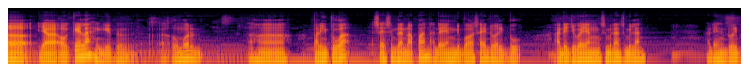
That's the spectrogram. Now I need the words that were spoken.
uh, ya oke okay lah gitu. Uh, umur uh, paling tua saya 98 ada yang di bawah saya 2000 ada juga yang 99 ada yang 2001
